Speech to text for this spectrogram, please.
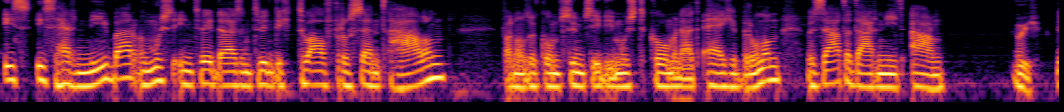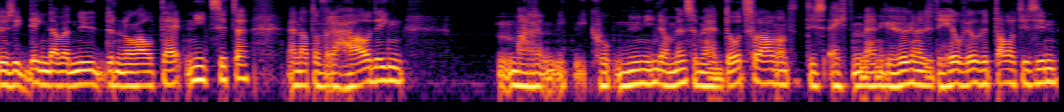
is, is hernieuwbaar. We moesten in 2020 12% halen van onze consumptie. Die moest komen uit eigen bronnen. We zaten daar niet aan. Oei. Dus ik denk dat we nu er nog altijd niet zitten. En dat de verhouding... Maar ik, ik hoop nu niet dat mensen mij doodslaan, want het is echt mijn geheugen. Er zitten heel veel getalletjes in.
